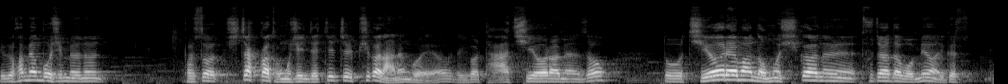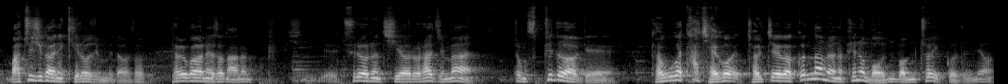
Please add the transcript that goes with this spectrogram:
여기 화면 보시면은 벌써 시작과 동시에 이제 찔찔 피가 나는 거예요. 이걸 다 지혈하면서 또 지혈에만 너무 시간을 투자하다 보면 이게 마취 시간이 길어집니다. 그래서 혈관에서 나는 피- 출혈은 지혈을 하지만 좀 스피드하게 결국에 다 제거 절제가 끝나면 피는 멈- 멈춰 있거든요.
